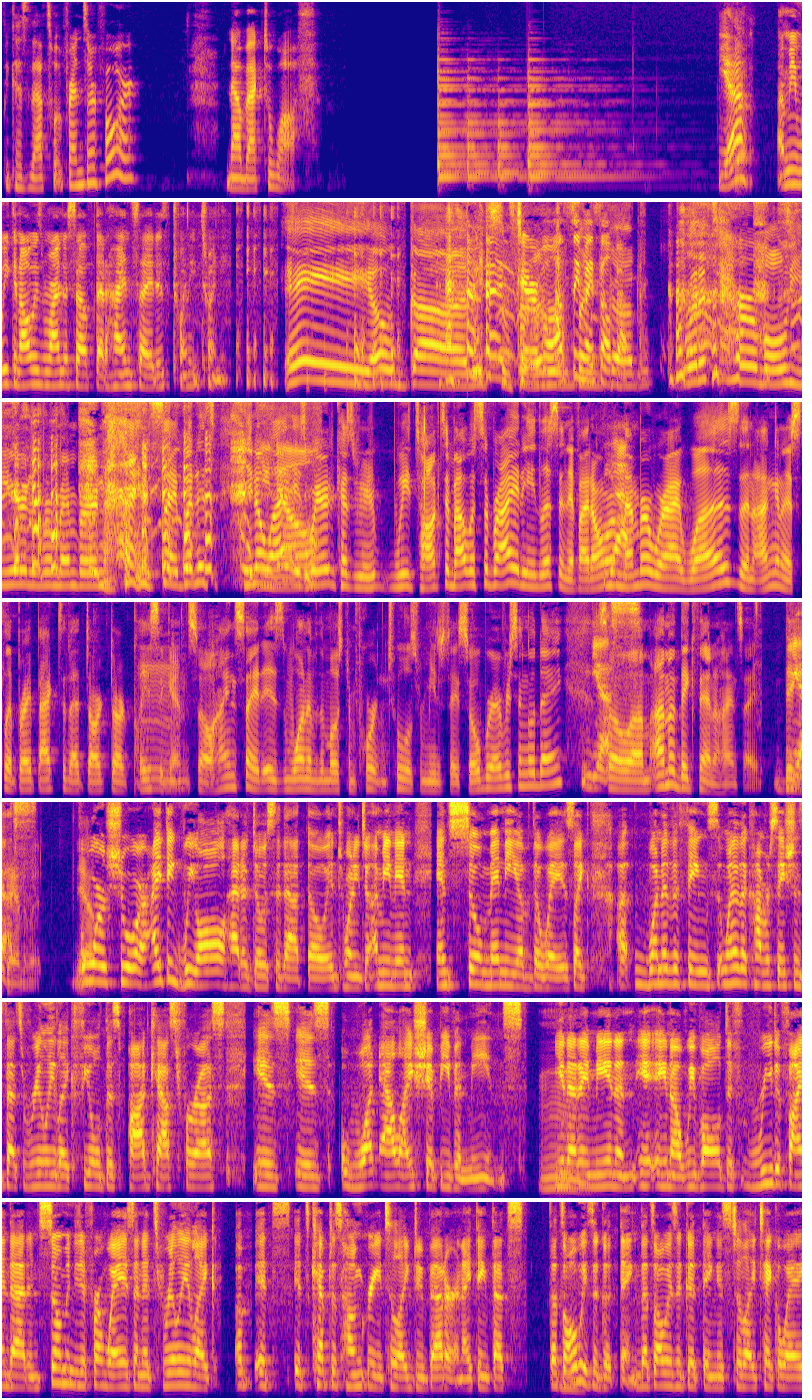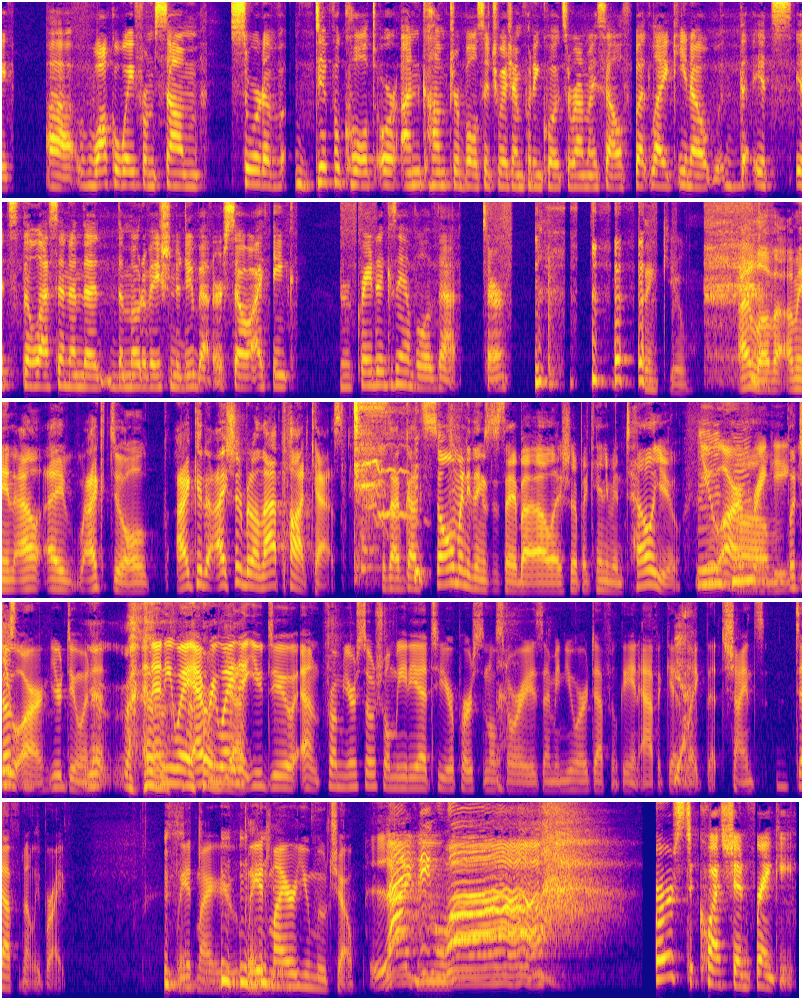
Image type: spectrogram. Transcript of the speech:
because that's what friends are for. Now back to WAF. Yeah. I mean, we can always remind ourselves that hindsight is 2020. Hey, oh God. It's, It's terrible. I'll see thank myself out. What a terrible year to remember in hindsight. But it's, you know You what? It's weird because we, we talked about with sobriety. Listen, if I don't Yeah. remember where I was, then I'm going to slip right back to that dark, dark place Mm. again. So hindsight is one of the most important tools for me to stay sober every single day. Yes. So um, I'm a big fan of hindsight. Big Yes. fan of it. Yeah. For sure. I think we all had a dose of that though in 2020. I mean, in in so many of the ways. Like uh, one of the things, one of the conversations that's really like fueled this podcast for us is is what allyship even means. You know what I mean? And you know, we've all def- redefined that in so many different ways, and it's really like uh, it's it's kept us hungry to like do better. And I think that's that's always a good thing. That's always a good thing is to like take away uh, walk away from some sort of difficult or uncomfortable situation. I'm putting quotes around myself, but like you know, it's it's the lesson and the the motivation to do better. So I think you're a great example of that, sir. Thank you. I love it. I mean, I I, I could do a whole. I could. I should have been on that podcast because I've got so many things to say about allyship. I can't even tell you. You are, Frankie. Um, but just- you are. You're doing it. And anyway, every way Yeah. that you do, and from your social media to your personal stories, I mean, you are definitely an advocate. Yeah. Like that shines definitely bright. We admire you. we admire you mucho. Lightning Wall. First question, Frankie.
